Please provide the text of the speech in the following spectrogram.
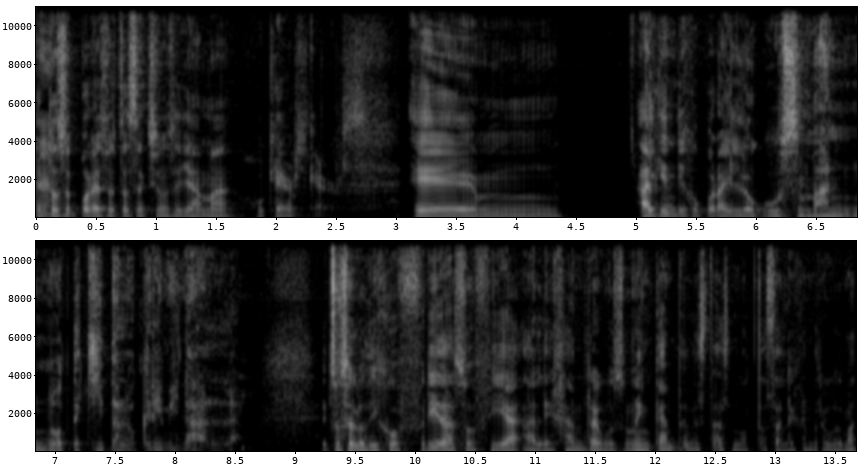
Entonces, por eso esta sección se llama Who cares. Em, alguien dijo por ahí, lo Guzmán no te quita lo criminal. Esto se lo dijo Frida Sofía Alejandra Guzmán. Me encantan estas notas, Alejandra Guzmán.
